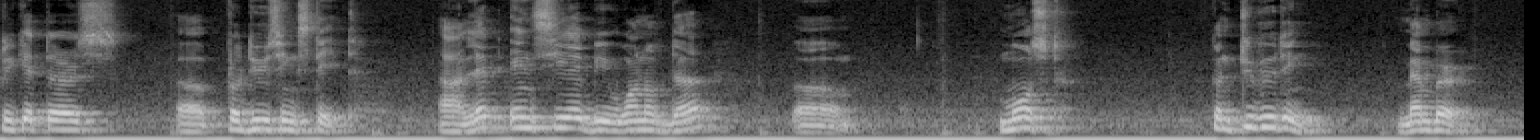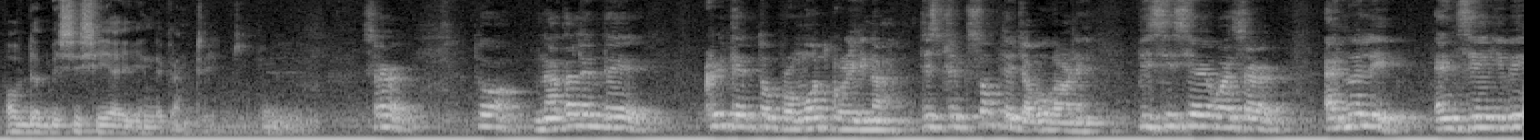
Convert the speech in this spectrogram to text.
cricketers uh, producing state. Uh, let NCA be one of the uh, most contributing member of the BCCI in the country. Sir তো নাগালেণ্ডে ক্ৰিকেটটো প্ৰমোট কৰি কিনা ডিষ্ট্ৰিক্ট চবতে যাবৰ কাৰণে পি চি চি আই ৱাই sir annually N C I কিবি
